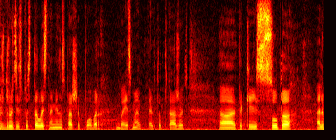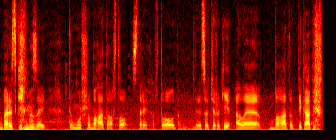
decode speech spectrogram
Що ж, друзі, спустились на мінус перший поверх, бейсмент, як тут кажуть. Е, такий суто альбертський музей, тому що багато авто, старих авто, там 900 роки, але багато пікапів.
